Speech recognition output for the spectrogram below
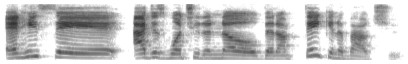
And he said, I just want you to know that I'm thinking about you.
